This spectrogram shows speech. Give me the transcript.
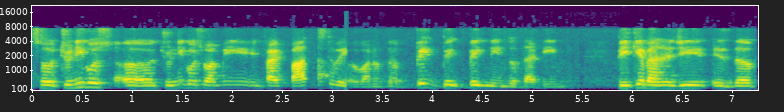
So Chunni Gos uh, Chunni Goswami in fact passed away. One of the big, big, big names of that team. Is the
